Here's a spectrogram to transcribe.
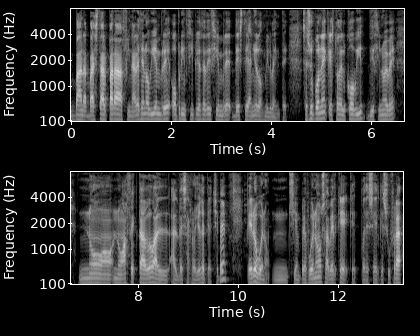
va, a estar para finales de noviembre o principios de diciembre de este año 2020. Se supone que esto del COVID-19 no, no, ha afectado al, al desarrollo de PHP, pero bueno, mm, siempre siempre es bueno saber que, puede ser que sufra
